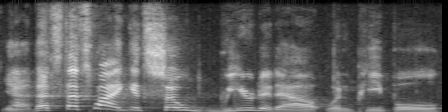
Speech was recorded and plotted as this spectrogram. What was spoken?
Yeah, that's that's why I get so weirded out when people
